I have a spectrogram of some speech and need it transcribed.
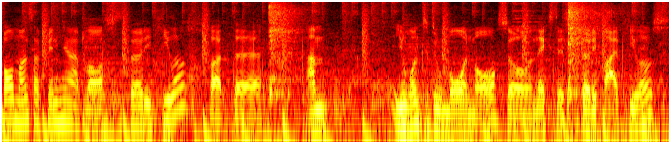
four months I've been here, I've lost 30 kilos, but I'm you want to do more and more. So next is 35 kilos.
